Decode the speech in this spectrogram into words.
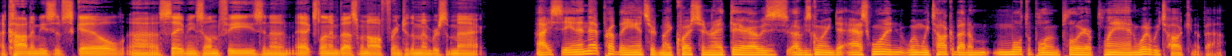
economies of scale, uh, savings on fees, and an excellent investment offering to the members of MAG. I see, and that probably answered my question right there. I was I was going to ask one when we talk about a multiple employer plan, what are we talking about?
